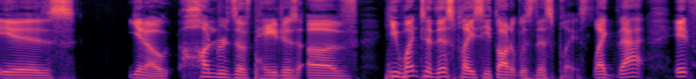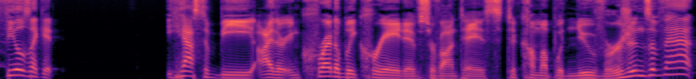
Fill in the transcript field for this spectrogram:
is, you know, hundreds of pages of he went to this place, he thought it was this place. Like that, it feels like it. He has to be either incredibly creative, Cervantes, to come up with new versions of that,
